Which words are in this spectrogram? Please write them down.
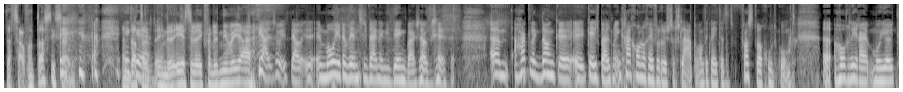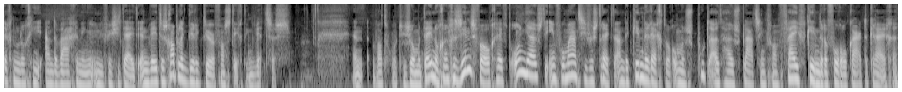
Dat zou fantastisch zijn. en ik, dat in de eerste week van het nieuwe jaar. Ja, zo is, nou, een mooiere wens is bijna niet denkbaar, zou ik zeggen. Um, hartelijk dank, uh, Kees Buisman. Ik ga gewoon nog even rustig slapen, want ik weet dat het vast wel goed komt. Uh, hoogleraar Milieutechnologie aan de Wageningen Universiteit... en wetenschappelijk directeur van Stichting Wetses. En wat hoort u zometeen nog? Een gezinsvoog heeft onjuiste informatie verstrekt aan de kinderrechter... om een spoeduithuisplaatsing van vijf kinderen voor elkaar te krijgen.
